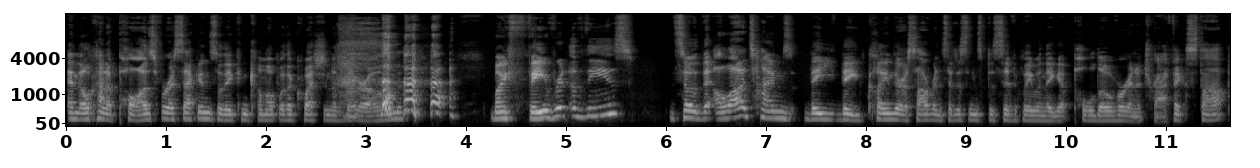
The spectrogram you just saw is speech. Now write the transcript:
and they'll kind of pause for a second so they can come up with a question of their own my favorite of these so the, a lot of times they they claim they're a sovereign citizen specifically when they get pulled over in a traffic stop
